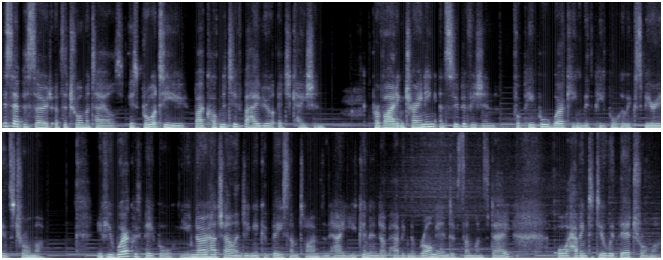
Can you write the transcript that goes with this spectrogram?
This episode of the Trauma Tales is brought to you by Cognitive Behavioural Education, providing training and supervision for people working with people who experience trauma. If you work with people, you know how challenging it can be sometimes and how you can end up having the wrong end of someone's day or having to deal with their trauma.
